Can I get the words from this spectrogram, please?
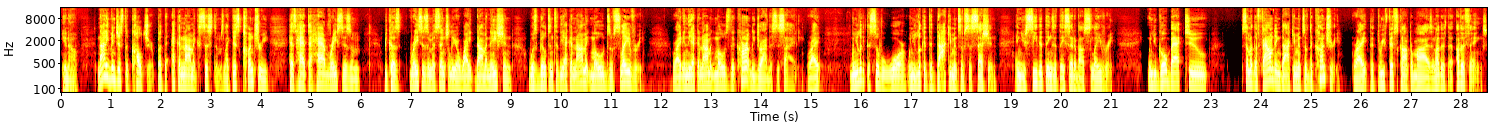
You know, not even just the culture, but the economic systems. Like this country has had to have racism because racism, essentially, or white domination, was built into the economic modes of slavery, right? In the economic modes that currently drive the society, right? When you look at the Civil War, when you look at the documents of secession, and you see the things that they said about slavery. When you go back to some of the founding documents of the country, right? The Three Fifths Compromise and other th- other things.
